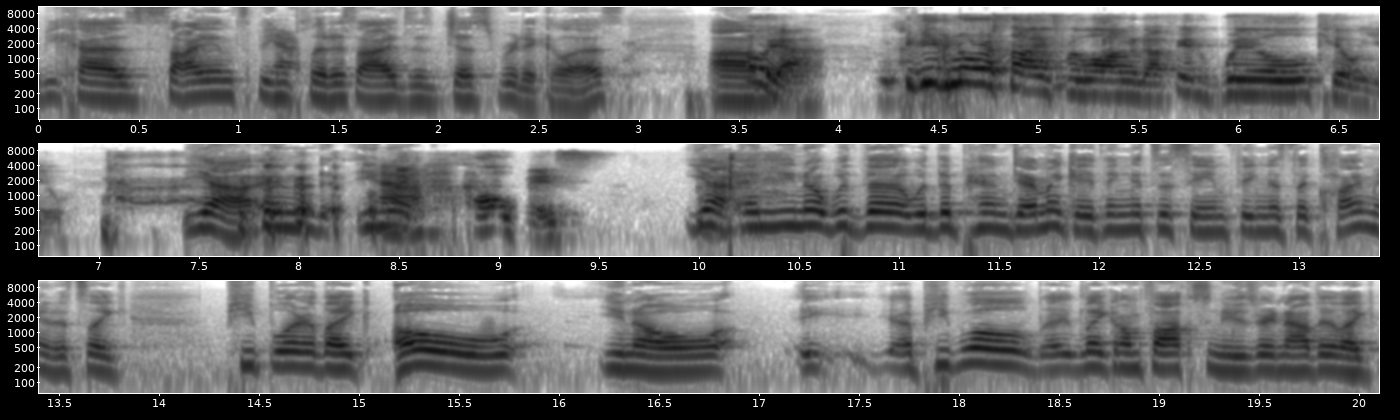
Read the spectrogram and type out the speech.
because science being Yeah. politicized is just ridiculous. Um, Oh yeah. If you ignore science for long enough, it will kill you. yeah, and you know, Yeah. Always. Yeah, and you know, with the with the pandemic, I think it's the same thing as the climate. It's like people are like, oh, you know, uh, people like on Fox News right now, they're like,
